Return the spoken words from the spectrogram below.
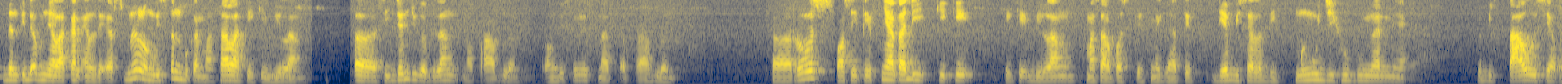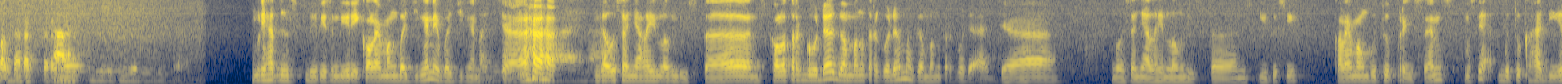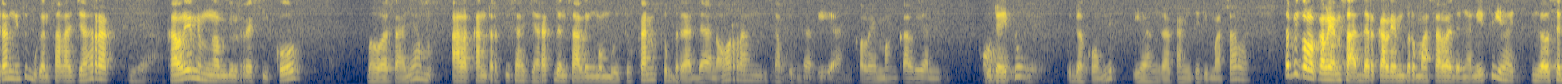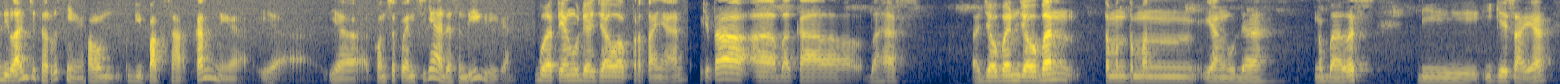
Dan tidak menyalahkan LDR. Sebenarnya long distance bukan masalah Kiki bilang. Eh, si Jen juga bilang no problem. Long distance is not a problem. Terus positifnya tadi Kiki Kiki bilang masalah positif negatif. Dia bisa lebih menguji hubungannya. Lebih tahu siapa karakternya. Melihat diri sendiri. Kalau emang bajingan ya bajingan aja. Nah, nggak usah nyalahin long distance. Kalau tergoda, gampang tergoda mah gampang tergoda aja. Nggak usah nyalahin long distance gitu sih. Kalau emang butuh presence, mestinya butuh kehadiran itu bukan salah jarak. Iya. Kalian yang mengambil resiko bahwasanya akan terpisah jarak dan saling membutuhkan keberadaan orang di samping kalian. Kalau emang kalian udah itu udah komit, ya nggak akan jadi masalah. Tapi kalau kalian sadar kalian bermasalah dengan itu ya nggak usah dilanjut harusnya. Kalau dipaksakan ya ya ya konsekuensinya ada sendiri kan. Buat yang udah jawab pertanyaan, kita eh, bakal bahas jawaban-jawaban teman-teman yang udah ngebales di IG saya.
